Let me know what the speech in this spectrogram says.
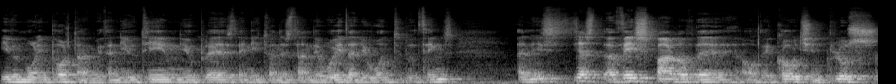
even more important with a new team, new players. They need to understand the way that you want to do things, and it's just uh, this part of the of the coaching plus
